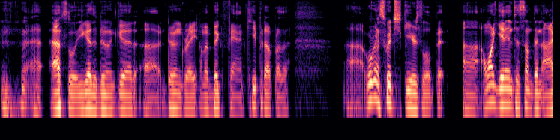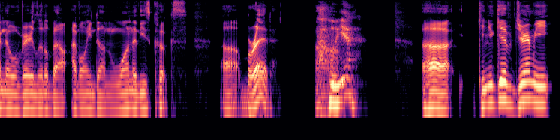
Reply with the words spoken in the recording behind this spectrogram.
Absolutely. You guys are doing good, uh, doing great. I'm a big fan. Keep it up, brother. Uh, we're going to switch gears a little bit. Uh, I want to get into something I know very little about. I've only done one of these cooks uh, bread. oh, yeah. Uh, can you give Jeremy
